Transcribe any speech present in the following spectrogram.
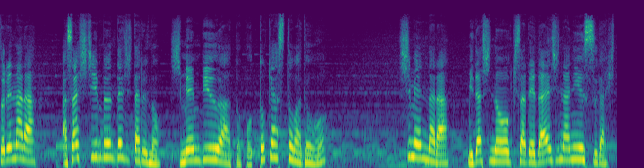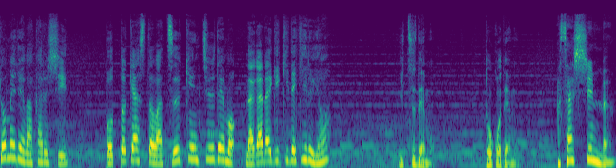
それなら朝日新聞デジタルの紙面ビューアーとポッドキャストはどう？紙面なら見出しの大きさで大事なニュースが一目でわかるし、ポッドキャストは通勤中でもながら聞きできるよ。いつでもどこでも。朝日新聞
